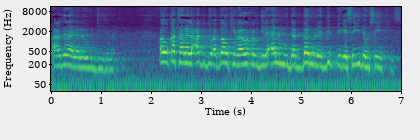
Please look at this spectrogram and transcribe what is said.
qaacidadaana loogu diiday marka. Ow qatala alcabdu addoonkii baa wuxuu dilay almudabbaru la dib dhigay sayidahu sayidkiisi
